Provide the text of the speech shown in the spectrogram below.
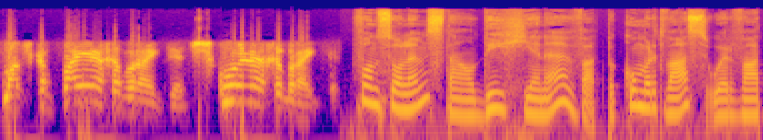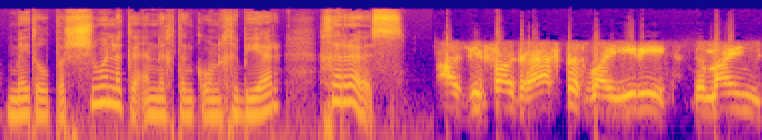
maatskappye gebruik dit, skole gebruik dit. Von Solom stel diegene wat bekommerd was oor wat met hul persoonlike inligting kon gebeur, gerus as die fout regtig by hierdie domein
